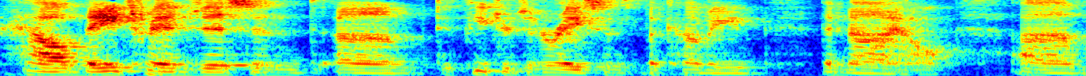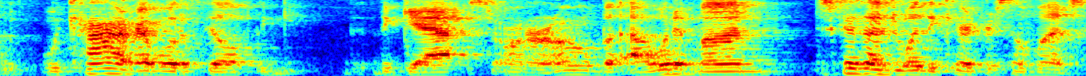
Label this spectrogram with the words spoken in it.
how they transitioned um, to future generations becoming the Nihil. Um, we, kind of are able to fill up the, the gaps on our own, but I wouldn't mind just because I enjoyed the character so much,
